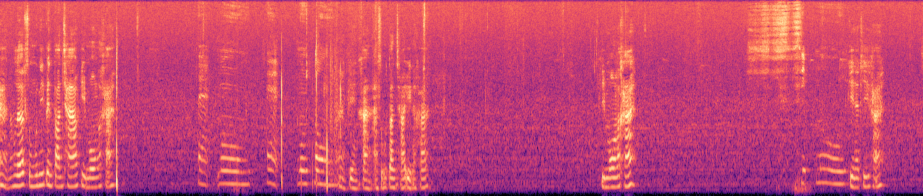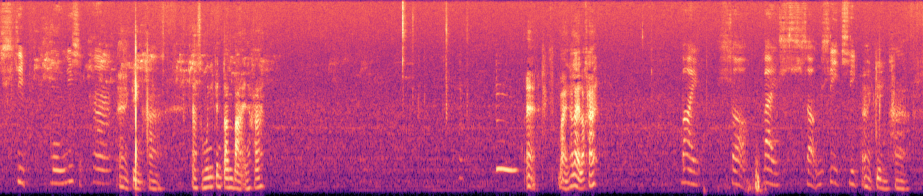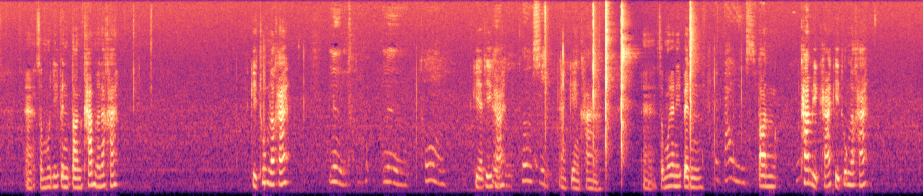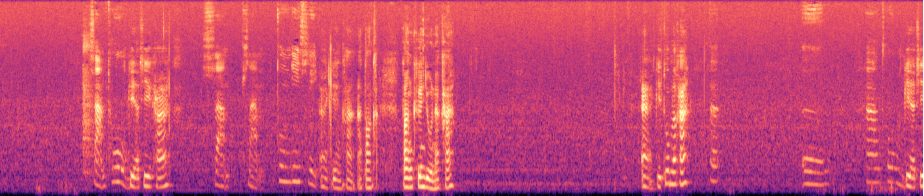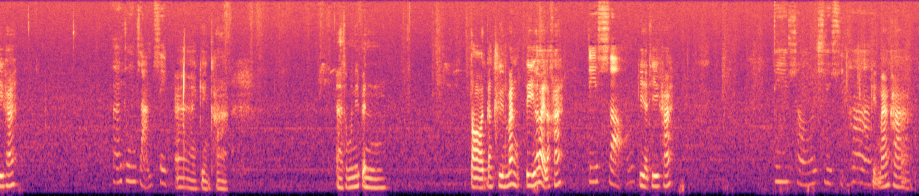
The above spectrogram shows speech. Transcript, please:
อ่าน้องเลิฟสมมุตินี้เป็นตอนเช้ากี่โมงแล้วคะ แปดโมงแปดโมงตรงอ่าเก่งค่ะ อ่าสมมติตอนเช้าอีกนะคะ กี่โมงแล้วคะ สิบโมงกี่นาทีคะ สิบโมงยี่สิบห้าอ่าเก่งค่ะ อ่าสมมุตินี้เป็นตอนบ่ายนะคะ อ่า บ่ายเท่าไหร่แล้วคะ บ่ายสองบ่ายสองสี่สิบอ่าเก่งค่ะ อ่าสมมุตินี้เป็นตอนค่ำแล้วนะคะ กี่ทุ่มแล้วคะ หนึ่งหนึ่งทุ่มกี่นาทีคะหนึ่งทุ่มสิบอ่าเก่งค่ะ อ่าสมมุติอันนี้เป็นก็ได้ยินตอนค่ำอีกคะกี่ทุ่มแล้วคะ สามทุ่มกี่นาทีคะ สามสามทุ่มยี่สิบอ่าเก่งค่ะอ่าตอนค่ะตอนกลางคืนอยู่นะคะอ่ากี่ทุ่มแล้วคะห้าเออห้าทุ่มกี่นาทีคะห้าทุ่มสามสิบอ่าเก่งค่ะอ่าสมมตินี้เป็น ตอนกลางคืนบ้างตีเท่าไหร่แล้วคะตีสองกี่นาทีคะ ตีสองสี่สิบห้า เก่งมากค่ะ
